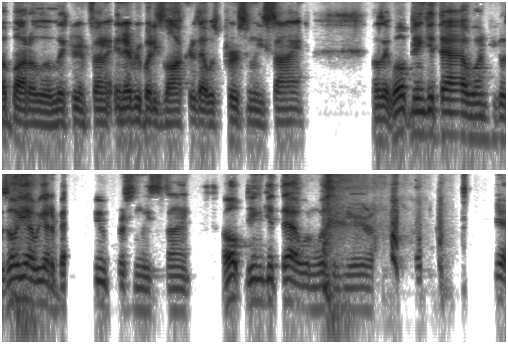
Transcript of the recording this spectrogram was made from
a, bottle of liquor in front of in everybody's locker that was personally signed. I was like, well, didn't get that one. He goes, oh yeah, we got a bag too personally signed. Oh, didn't get that one. Wasn't here. yeah,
